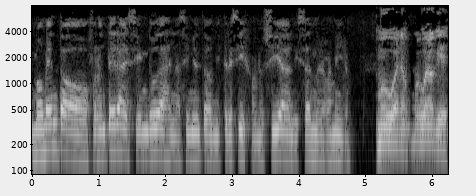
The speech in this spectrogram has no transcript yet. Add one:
momento frontera es sin duda el nacimiento de mis tres hijos, Lucía, Lisandro y Ramiro. Muy bueno, muy bueno que,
